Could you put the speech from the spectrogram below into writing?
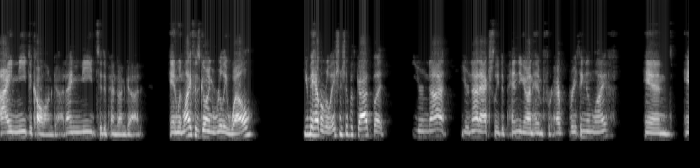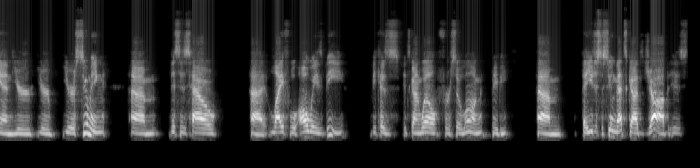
I need to call on God. I need to depend on God. And when life is going really well, you may have a relationship with God, but you're not you're not actually depending on him for everything in life. And and you're you're you're assuming um, this is how uh, life will always be because it's gone well for so long, maybe, um, that you just assume that's God's job is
